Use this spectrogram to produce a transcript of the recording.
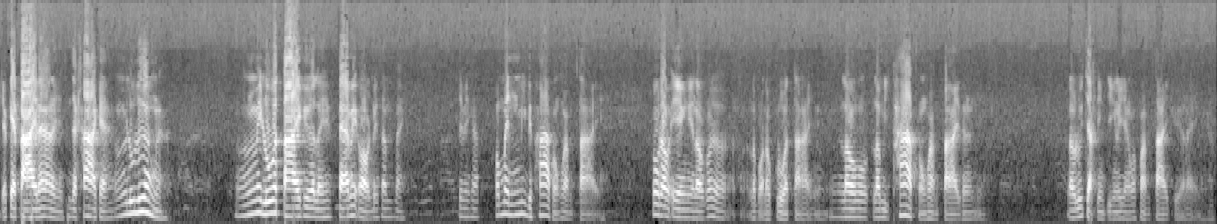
เดี๋ยวแกตายนะอะไรฉันจะฆ่าแกไม่รู้เรื่องนะไม่รู้ว่าตายคืออะไรแปลไม่ออกด้วยซ้ำไป ใช่ไหมครับ เพราะมันไม่มีภาพของความตาย พวกเราเองเนี่ยเราก็เราบอกเรากลัวตาย เราเรามีภาพของความตายเท่านั้นเองเรารู้จักจริงๆหรือยังว่าความตายคืออะไรนะครับ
